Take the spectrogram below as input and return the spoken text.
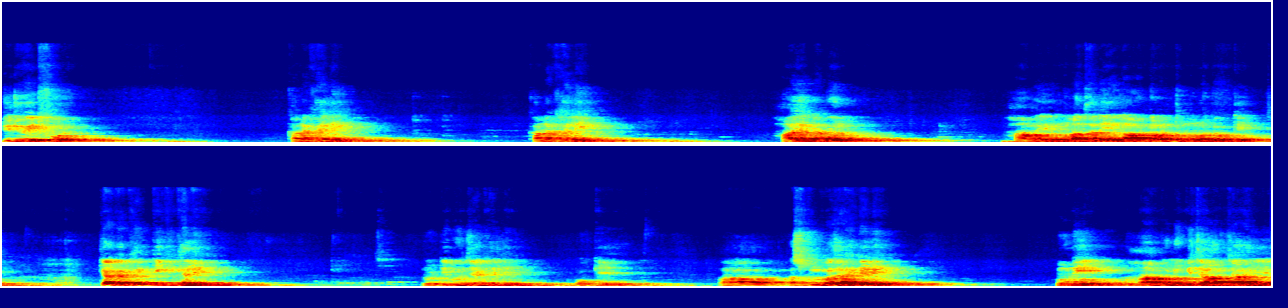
Did you eat food? खाना खाई ली खाना खा ली? हाँ या ना बोल। हाँ मैं माथा नहीं हिलाओ डोंट नो ओके क्या क्या की की खेली? रोटी भुजिया खेली ओके स्कूल में जाए डेली? हूँ नहीं। हाँ बोलो कि जा जा ये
